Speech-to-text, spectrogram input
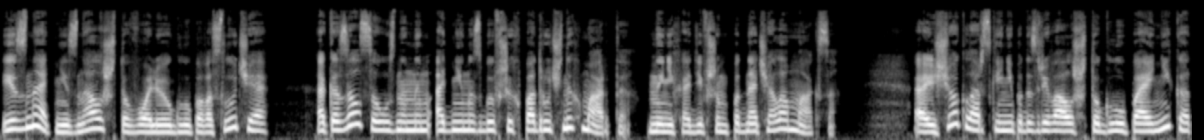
И знать не знал, что волею глупого случая оказался узнанным одним из бывших подручных Марта, ныне ходившим под началом Макса. А еще Кларский не подозревал, что глупая Ника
